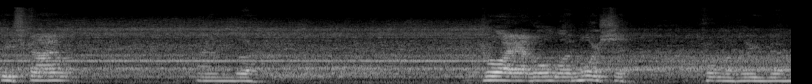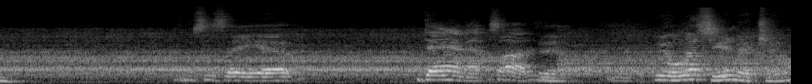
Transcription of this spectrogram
descale and uh, dry out all the moisture from the um, And This is the uh, dam outside, isn't it? yeah. yeah, well that's the inlet channel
